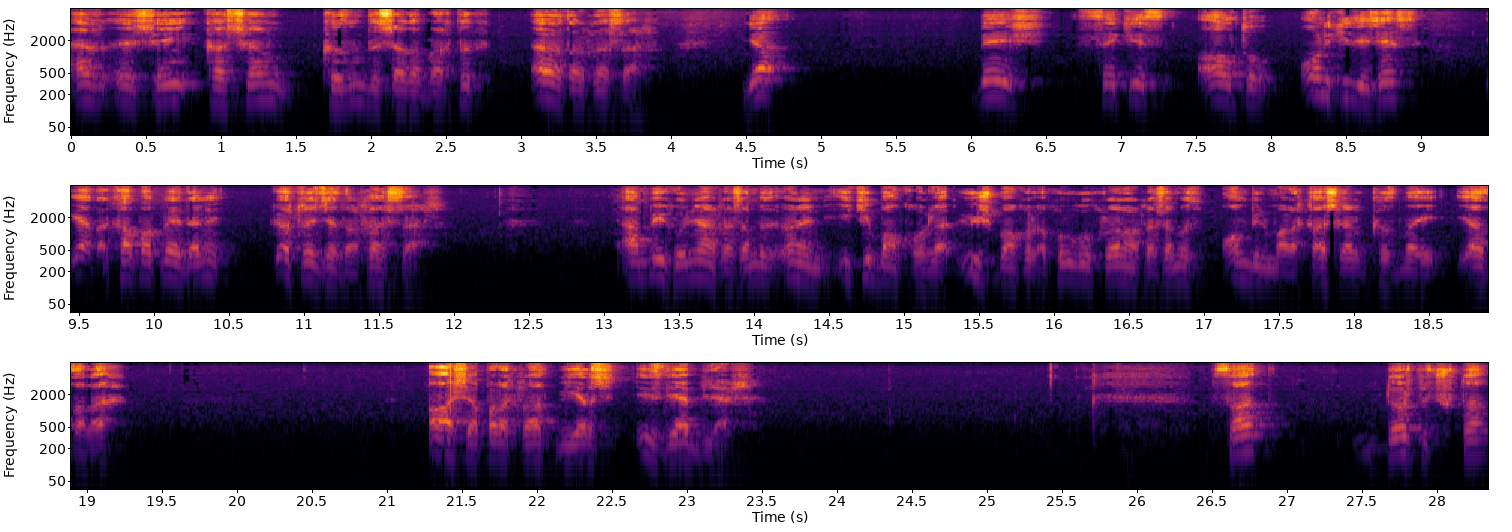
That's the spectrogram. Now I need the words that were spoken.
ev, e, şeyi kaçkan kızını dışarıda bıraktık. Evet arkadaşlar. Ya 5, 8, 6, 12 diyeceğiz ya da kapatma nedeni götüreceğiz arkadaşlar. Yani büyük oynayan arkadaşlarımız örneğin 2 bankoyla 3 bankoyla kurgu kuran arkadaşlarımız 11 numara Kaşgar'ın kızına yazarak ağaç yaparak rahat bir yarış izleyebilir. Saat 4.30'da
